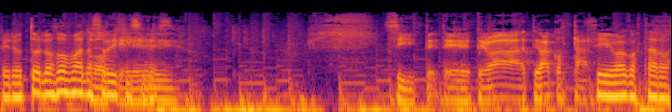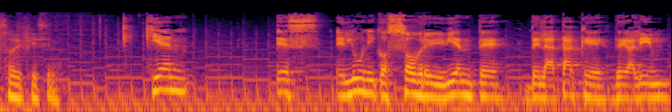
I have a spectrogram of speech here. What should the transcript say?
Pero los dos van a ser difíciles. Sí, te, te- te va, te va a costar. Sí, va a costar, va a ser difícil. ¿Quién es el único sobreviviente del ataque de Galim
